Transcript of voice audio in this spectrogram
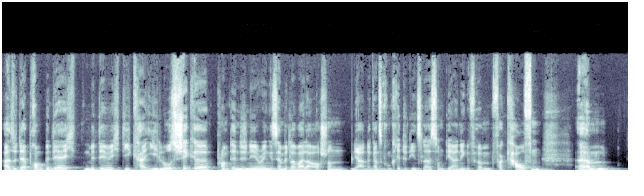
also der Prompt, mit, der ich, mit dem ich die KI losschicke, Prompt Engineering ist ja mittlerweile auch schon ja, eine ganz konkrete Dienstleistung, die einige Firmen verkaufen. Ähm,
